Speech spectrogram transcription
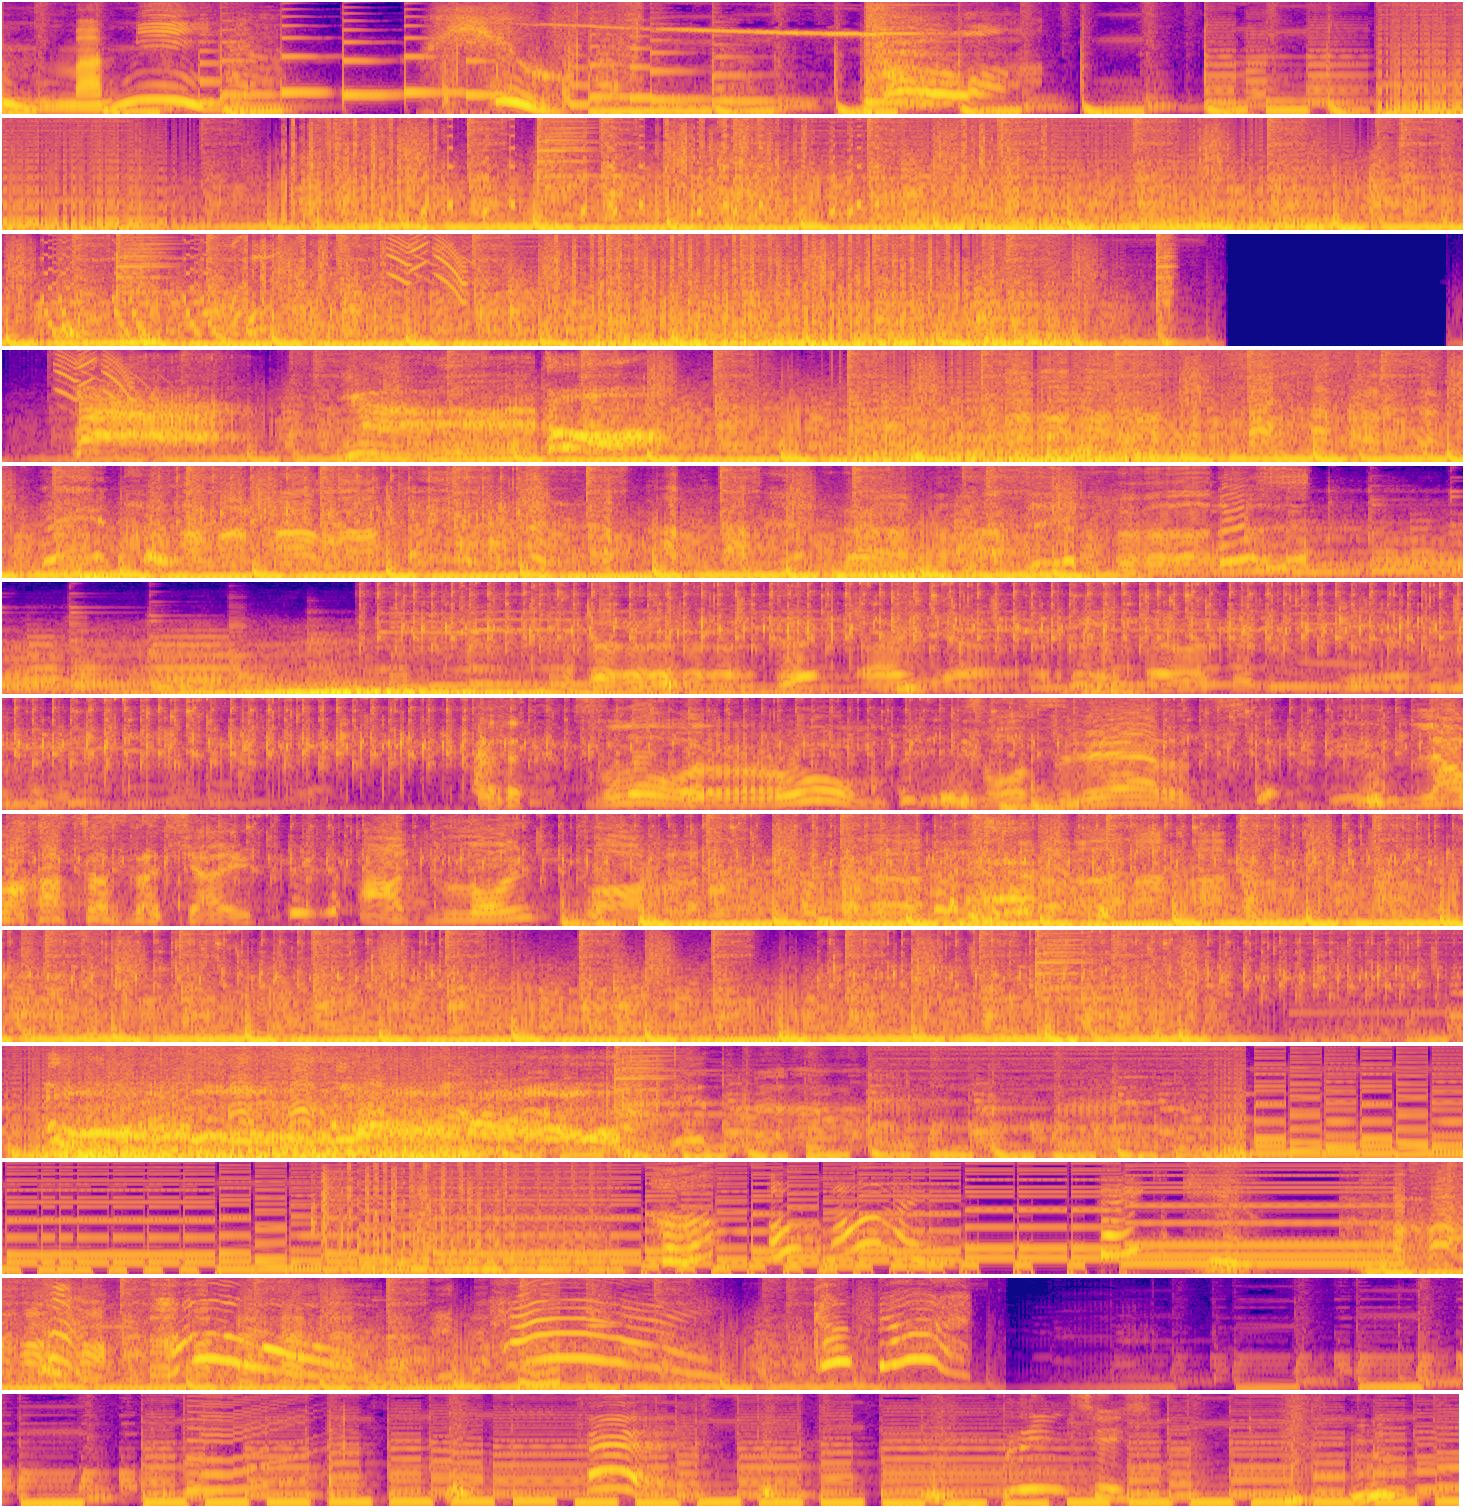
Mamma mia! Phew! Ah! Слово «рум» и слово «зверц» для вас означает одно и то же. Oh my! Thank you! oh! Hey! Come back! Hey! Princess! Hmm?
